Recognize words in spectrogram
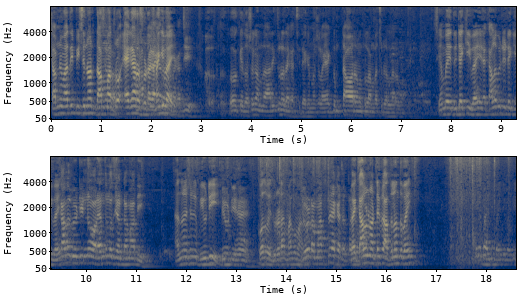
সামনে মাদি পিছনের দাম মাত্র এগারোশো টাকা নাকি ভাই? জি। ওকে দর্শক আমরা আরেক জোড়া দেখাচ্ছি দেখেন মাসাল্লাহ একদম টাওয়ারের মতো লম্বা চুড়ি আল্লাহর মধ্যে সেম ভাই দুইটা কি ভাই? এটা কালো বিউটিটা কি ভাই? কালো বিউটি নর অ্যান্থোলজিয়ানটা মাদি। আন্দোলনের বিউটি বিউটি হ্যাঁ। কত ভাই জোড়াটা? মাগো মা। জোড়াটা মাত্র এক হাজার টাকা। ভাই কালো নটটা একটু আদলন তো ভাই, ভাই, ভাই, ভাই।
